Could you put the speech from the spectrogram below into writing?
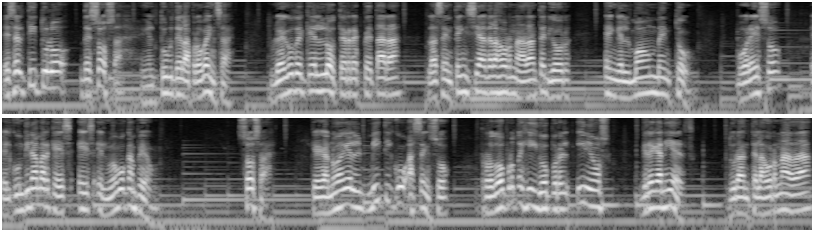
es el título de Sosa en el Tour de la Provenza, luego de que el lote respetara la sentencia de la jornada anterior en el Mont Ventoux. Por eso, el cundinamarqués es el nuevo campeón. Sosa, que ganó en el mítico ascenso, rodó protegido por el Ineos Greganiers durante la jornada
